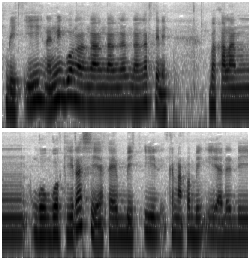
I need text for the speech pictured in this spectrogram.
Big E. Nah ini gue nggak nggak nggak ngerti nih. Bakalan gue gue kira sih ya kayak Big E kenapa Big E ada di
